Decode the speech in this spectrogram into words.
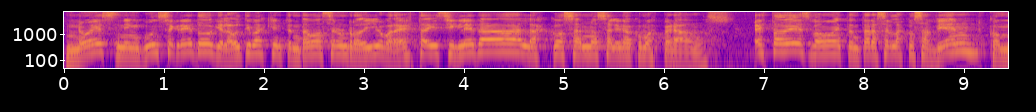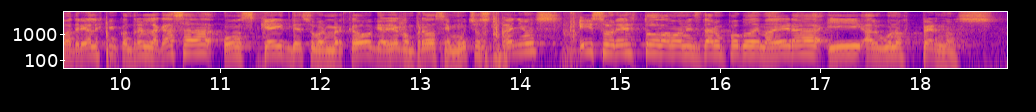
No es ningún secreto que la última vez que intentamos hacer un rodillo para esta bicicleta, las cosas no salieron como esperábamos. Esta vez vamos a intentar hacer las cosas bien, con materiales que encontré en la casa, un skate de supermercado que había comprado hace muchos años, y sobre esto vamos a necesitar un poco de madera y algunos pernos.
